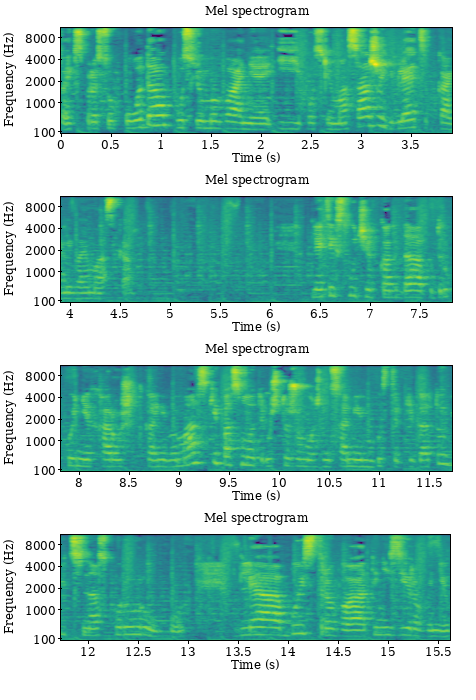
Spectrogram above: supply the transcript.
экспресс-ухода после умывания и после массажа является тканевая маска. Для тех случаев, когда под рукой нет хорошей тканевой маски, посмотрим, что же можно самим быстро приготовить на скорую руку. Для быстрого тонизирования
